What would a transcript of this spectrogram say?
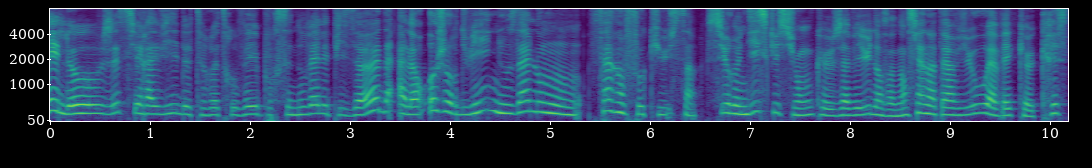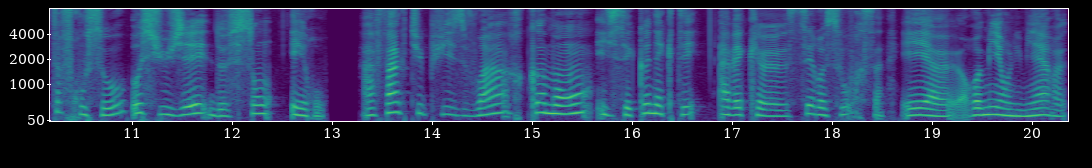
Hello, je suis ravie de te retrouver pour ce nouvel épisode. Alors aujourd'hui, nous allons faire un focus sur une discussion que j'avais eue dans un ancien interview avec Christophe Rousseau au sujet de son héros, afin que tu puisses voir comment il s'est connecté avec euh, ses ressources et euh, remis en lumière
